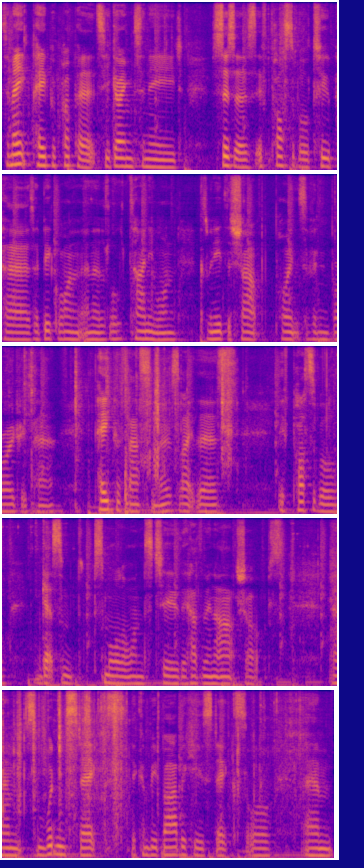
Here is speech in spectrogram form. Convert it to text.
To make paper puppets, you're going to need scissors, if possible, two pairs, a big one and a little tiny one, because we need the sharp points of an embroidery pair. Paper fasteners like this, if possible, get some smaller ones too. They have them in art shops. Um, some wooden sticks, they can be barbecue sticks or um,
